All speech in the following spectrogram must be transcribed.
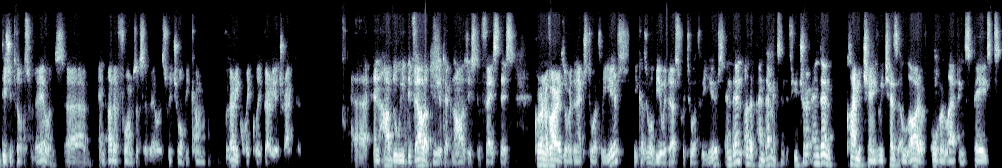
digital surveillance uh, and other forms of surveillance, which will become very quickly very attractive. Uh, and how do we develop new technologies to face this coronavirus over the next two or three years, because it will be with us for two or three years, and then other pandemics in the future, and then climate change, which has a lot of overlapping space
